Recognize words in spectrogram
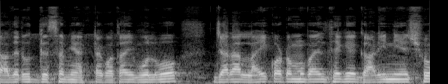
তাদের উদ্দেশ্যে আমি একটা কথাই বলব। যারা লাইক অটোমোবাইল থেকে গাড়ি নিয়েছো,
